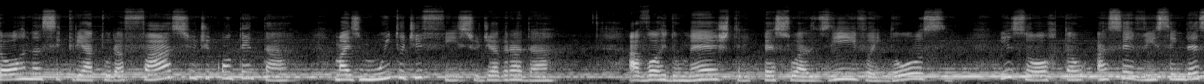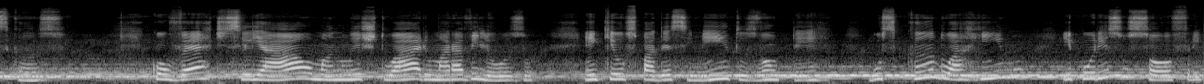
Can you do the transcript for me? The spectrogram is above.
torna-se criatura fácil de contentar, mas muito difícil de agradar. A voz do Mestre, persuasiva e doce, exorta-o a servir sem descanso. Converte-se-lhe a alma num estuário maravilhoso, em que os padecimentos vão ter, buscando arrimo e por isso sofre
